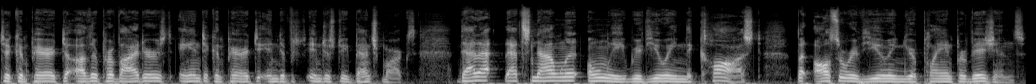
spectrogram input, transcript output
to compare it to other providers, and to compare it to industry benchmarks. That uh, that's not only reviewing the cost, but also reviewing your plan provisions.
